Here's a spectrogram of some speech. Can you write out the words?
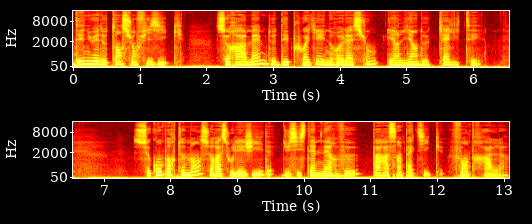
dénué de tension physique, sera à même de déployer une relation et un lien de qualité. Ce comportement sera sous l'égide du système nerveux parasympathique ventral.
